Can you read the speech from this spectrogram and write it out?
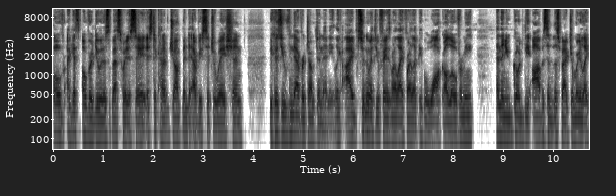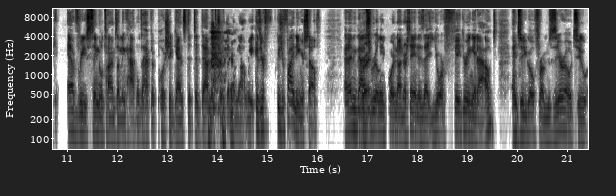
over I guess overdo it is the best way to say it is to kind of jump into every situation because you've never jumped in any. Like I've certainly went through a phase in my life where I let people walk all over me. And then you go to the opposite of the spectrum where you're like every single time something happens, I have to push against it to demonstrate that I'm not weak. Because you're because you're finding yourself. And I think that's right. really important to understand is that you're figuring it out. And so you go from zero to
